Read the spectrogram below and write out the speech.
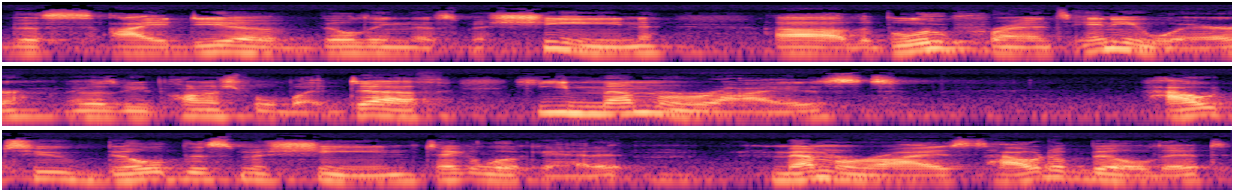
this idea of building this machine, uh, the blueprint, anywhere. It was be punishable by death. He memorized how to build this machine, take a look at it, memorized how to build it,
